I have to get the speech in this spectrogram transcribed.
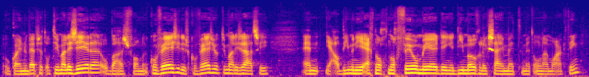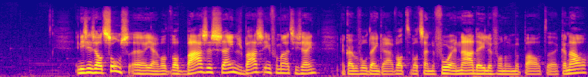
Hoe kan je een website optimaliseren op basis van conversie, dus conversieoptimalisatie. En ja, op die manier echt nog, nog veel meer dingen die mogelijk zijn met, met online marketing. In die zin zal het soms uh, ja, wat, wat basis zijn, dus basisinformatie zijn. Dan kan je bijvoorbeeld denken, wat, wat zijn de voor- en nadelen van een bepaald uh, kanaal?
